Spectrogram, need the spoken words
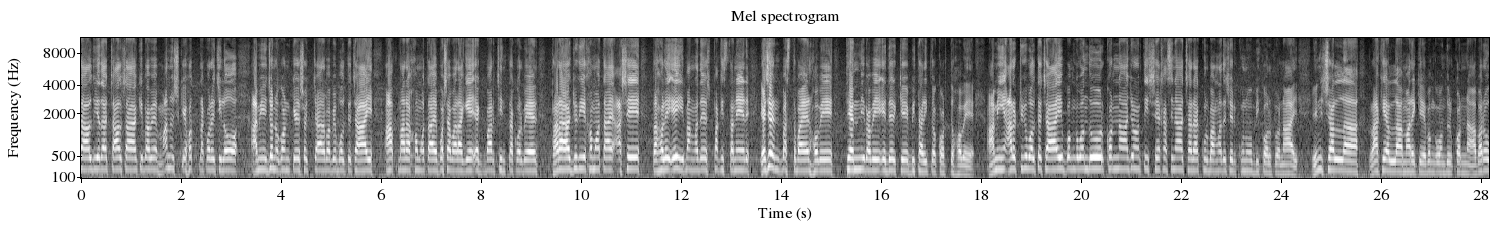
সাল, দুই হাজার চার সাল কীভাবে মানুষকে হত্যা করেছিল, আমি জনগণকে সোচ্চারভাবে বলতে চাই, আপনারা ক্ষমতায় বসাবার আগে একবার চিন্তা করবেন তারা যদি ক্ষমতায় আসে, তাহলে এই বাংলাদেশ পাকিস্তানের এজেন্ট বাস্তবায়ন হবে, তেমনিভাবে এদেরকে বিতাড়িত করতে হবে। আমি আরেকটুকু বলতে চাই, বঙ্গবন্ধুর কন্যা জনতী শেখ হাসিনা ছাড়া কোন বাংলাদেশের কোনো বিকল্প নাই। ইনশাল্লাহ রাখে আল্লাহ মারেকে বঙ্গবন্ধুর কন্যা আবারও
